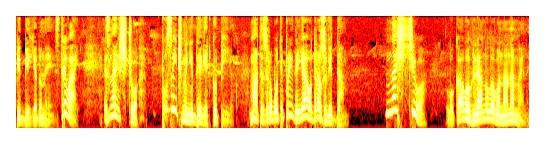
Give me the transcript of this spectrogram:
підбіг я до неї, стривай. Знаєш що? Позич мені дев'ять копійок. Мати з роботи прийде, я одразу віддам. На що? Лукаво глянула вона на мене.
